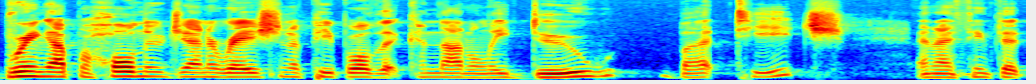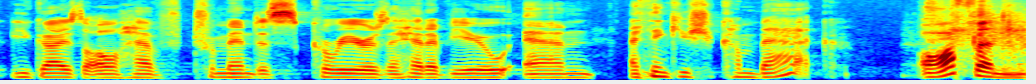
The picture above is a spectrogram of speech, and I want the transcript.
Bring up a whole new generation of people that can not only do, but teach. And I think that you guys all have tremendous careers ahead of you. And I think you should come back often.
